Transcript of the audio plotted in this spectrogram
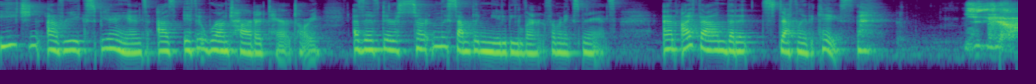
each and every experience as if it were uncharted territory, as if there's certainly something new to be learned from an experience. And I found that it's definitely the case. Yeah,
